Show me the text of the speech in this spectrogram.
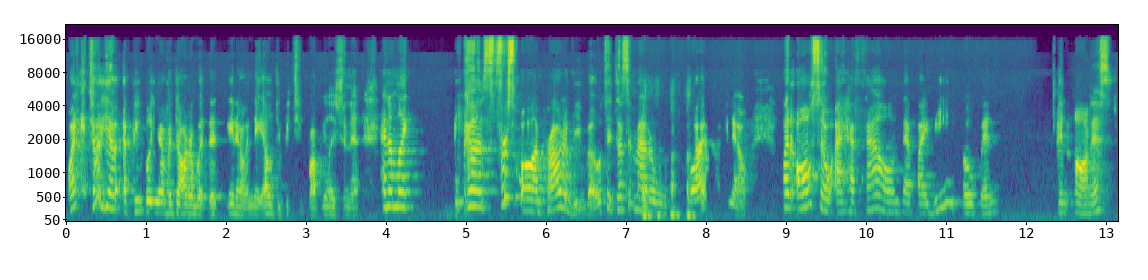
why do you tell you uh, people you have a daughter with it you know in the lgbt population? And i'm like because first of all i'm proud of you both. It doesn't matter what you know. But also i have found that by being open and honest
